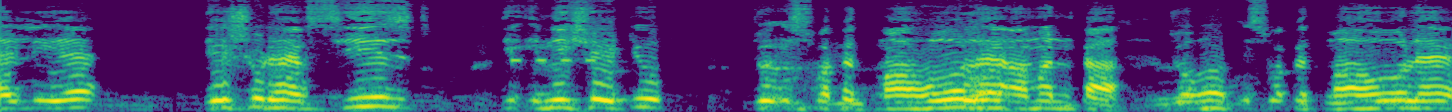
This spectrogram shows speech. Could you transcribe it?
اہلی ہے they should have seized the initiative جو اس وقت ماحول ہے امن کا جو اس وقت ماحول ہے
